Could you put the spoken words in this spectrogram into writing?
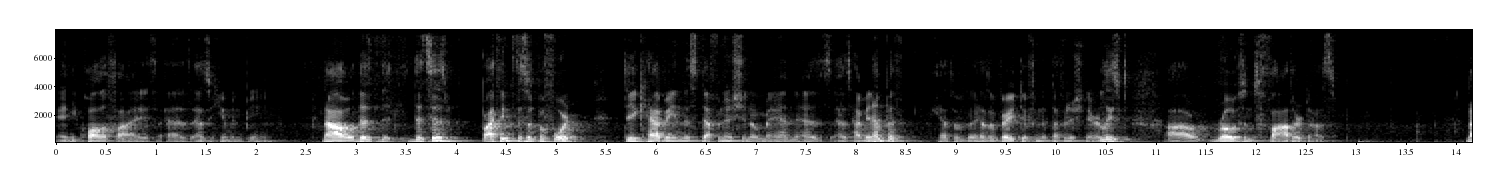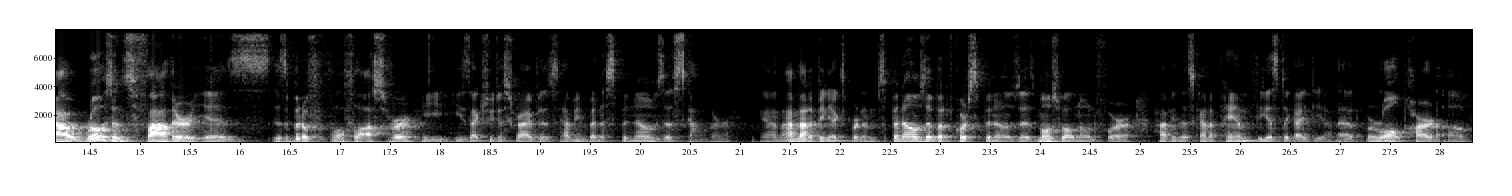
and he qualifies as, as a human being. Now, this, this is, I think this is before Dick having this definition of man as, as having empathy. He has a, has a very different definition here, at least uh, Rosen's father does. Now, Rosen's father is is a bit of a philosopher. He, he's actually described as having been a Spinoza scholar. And I'm not a big expert in Spinoza, but of course, Spinoza is most well known for having this kind of pantheistic idea that we're all part of,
